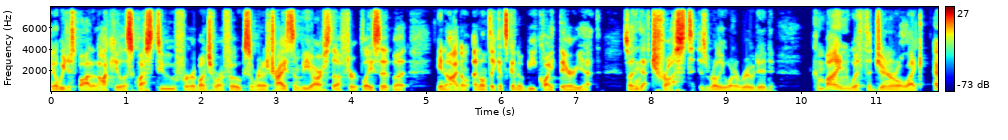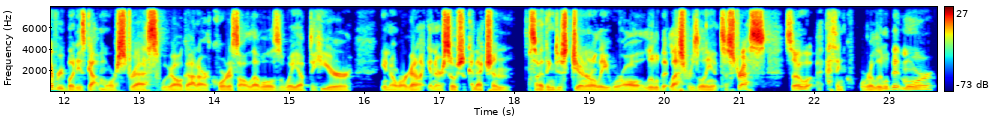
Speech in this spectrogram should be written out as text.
You know, we just bought an Oculus Quest 2 for a bunch of our folks, so we're going to try some VR stuff to replace it, but you know, I don't I don't think it's going to be quite there yet. So I think that trust is really what eroded combined with the general like everybody's got more stress. We all got our cortisol levels way up to here. You know, we're not getting our social connection. So I think just generally we're all a little bit less resilient to stress. So I think we're a little bit more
